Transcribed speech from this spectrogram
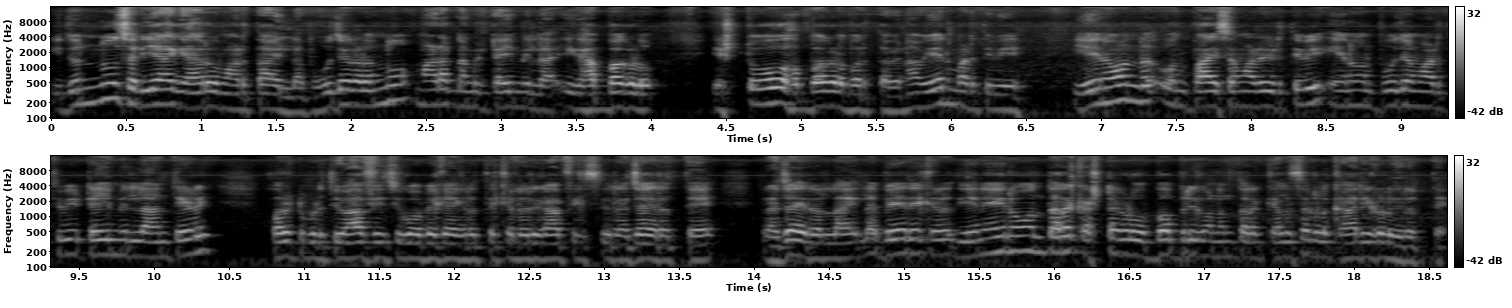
ಇದನ್ನೂ ಸರಿಯಾಗಿ ಯಾರೂ ಮಾಡ್ತಾ ಇಲ್ಲ. ಪೂಜೆಗಳನ್ನು ಮಾಡೋಕ್ಕೆ ನಮಗೆ ಟೈಮ್ ಇಲ್ಲ. ಈಗ ಹಬ್ಬಗಳು, ಎಷ್ಟೋ ಹಬ್ಬಗಳು ಬರ್ತವೆ. ನಾವು ಏನು ಮಾಡ್ತೀವಿ? ಏನೋ ಒಂದು ಒಂದು ಪಾಯಸ ಮಾಡಿರ್ತೀವಿ, ಏನೋ ಒಂದು ಪೂಜೆ ಮಾಡ್ತೀವಿ ಟೈಮ್ ಇಲ್ಲ ಅಂತೇಳಿ ಹೊರಟು ಬಿಡ್ತೀವಿ. ಆಫೀಸಿಗೆ ಹೋಗ್ಬೇಕಾಗಿರುತ್ತೆ, ಕೆಲವರಿಗೆ ಆಫೀಸ್ ರಜಾ ಇರುತ್ತೆ. ರಜಾ ಇರಲ್ಲ, ಇಲ್ಲ ಬೇರೆ ಕೆಲ, ಏನೇನೋ ಒಂಥರ ಕಷ್ಟಗಳು ಒಬ್ಬೊಬ್ಬರಿಗೆ ಒಂದೊಂಥರ ಕೆಲಸಗಳು, ಕಾರ್ಯಗಳು ಇರುತ್ತೆ.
